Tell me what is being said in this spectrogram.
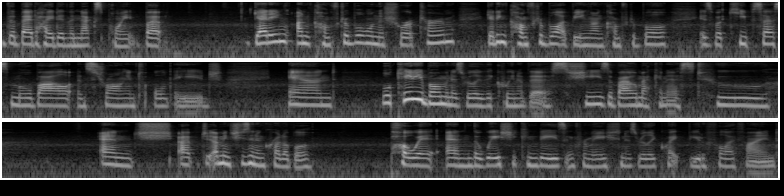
the bed height in the next point, but getting uncomfortable in the short term, getting comfortable at being uncomfortable is what keeps us mobile and strong into old age. And well, Katy Bowman is really the queen of this. She's a biomechanist who, and she, I, I mean, she's an incredible poet, and the way she conveys information is really quite beautiful, I find.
